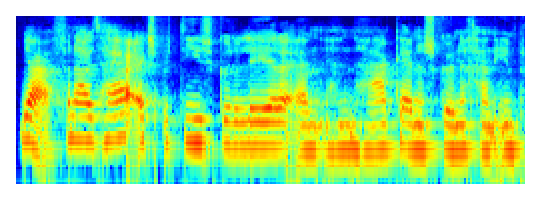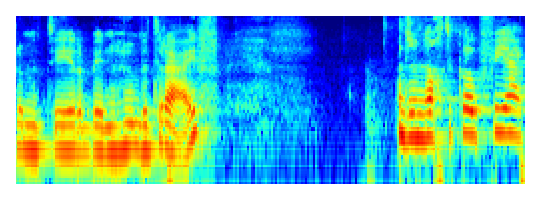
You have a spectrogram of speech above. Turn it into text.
ja, vanuit haar expertise kunnen leren en hun haar kennis kunnen gaan implementeren binnen hun bedrijf. En toen dacht ik ook van ja,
